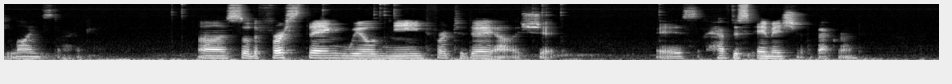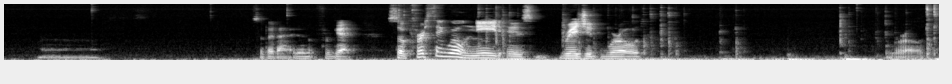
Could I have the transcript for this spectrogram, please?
the line start? Uh, so the first thing we'll need for today, oh shit, is have this image in the background. Uh, so that I don't forget. So first thing we'll need is rigid world. World.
